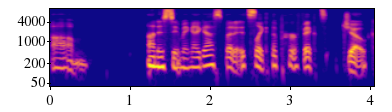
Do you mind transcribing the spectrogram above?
um unassuming, I guess, but it's like the perfect joke.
